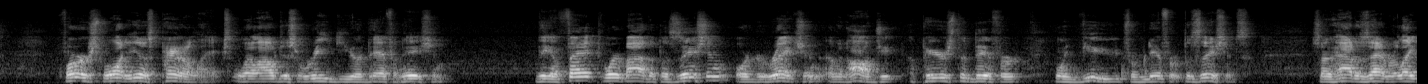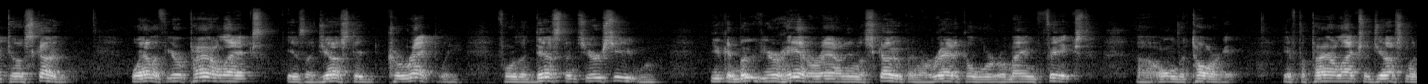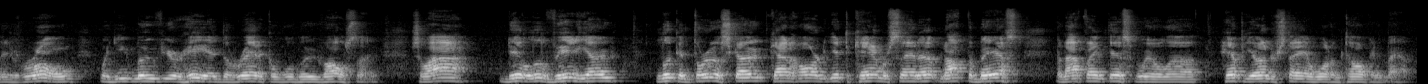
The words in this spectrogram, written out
First, what is parallax? Well, I'll just read you a definition. The effect whereby the position or direction of an object appears to differ when viewed from different positions. So how does that relate to a scope? Well, if your parallax is adjusted correctly for the distance you're shooting, you can move your head around in the scope and the reticle will remain fixed uh, on the target. If the parallax adjustment is wrong, when you move your head, the reticle will move also. So I did a little video looking through a scope, kind of hard to get the camera set up, not the best, but I think this will uh, help you understand what I'm talking about.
